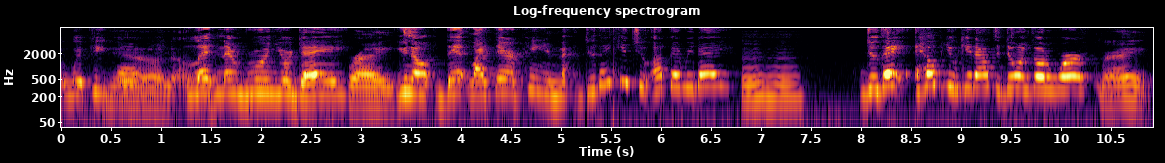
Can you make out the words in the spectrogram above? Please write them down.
with people, Yeah, no. letting them ruin your day, Right. You know that like their opinion. Do they get you up every day? Mm-hmm. Do they help you get out the door and go to work? Right.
